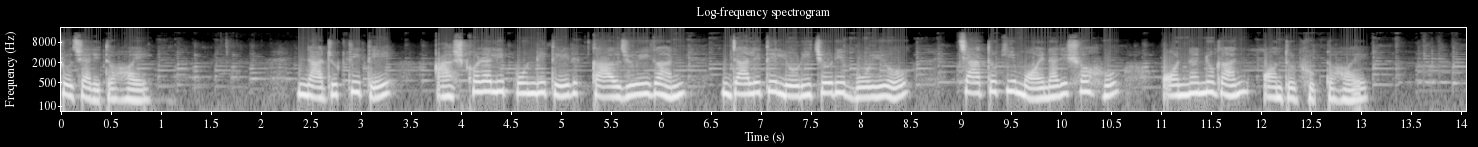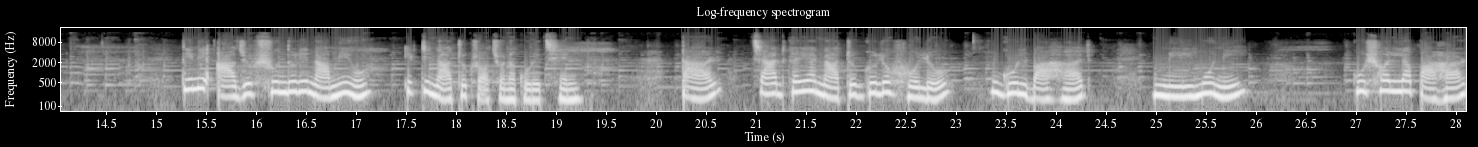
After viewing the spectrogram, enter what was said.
প্রচারিত হয়। নাটকটিতে আশকর আলী পণ্ডিতের কালজয়ী গান, ডালেতে লড়িচড়ি বইও, চাতকি ময়নারি সহ অন্যান্য গান অন্তর্ভুক্ত হয়। তিনি আজব সুন্দরী নামেও একটি নাটক রচনা করেছেন। তার চাটগাইয়া নাটকগুলো হল গুলবাহার, নীলমণি, কুশল্লা পাহাড়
